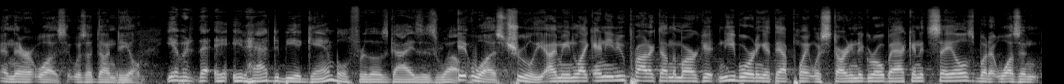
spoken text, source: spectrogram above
And there it was. It was a done deal. Yeah, but that, it it had to be a gamble for those guys as well. It was truly. I mean, like any new product on the market, kneeboarding at that point was starting to grow back in its sales, but it wasn't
